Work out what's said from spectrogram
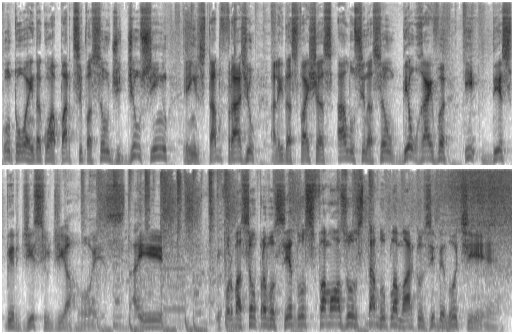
contou ainda com a participação de Dilcinho em Estado Frágil, além das faixas Alucinação, Deu Raiva e Desperdício de Arroz. Tá aí. Informação para você dos famosos da dupla Marcos e Belucci.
